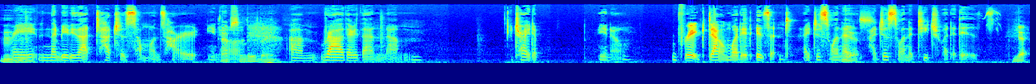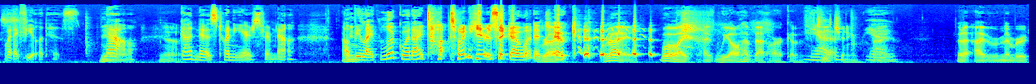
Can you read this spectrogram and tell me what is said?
Right? And then maybe that touches someone's heart, you know Absolutely. um, rather than um, try to, you know, break down what it isn't. I just want to. Yes. I just want to teach what it is, Yes. what I feel it is Yeah. now. Yeah. God knows, twenty years from now, I I'll mean- be like, "Look what I taught twenty years ago. What a Right. joke!" right. Well, I, I, we all have that arc of Yeah, teaching, yeah. right? But I, I remember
